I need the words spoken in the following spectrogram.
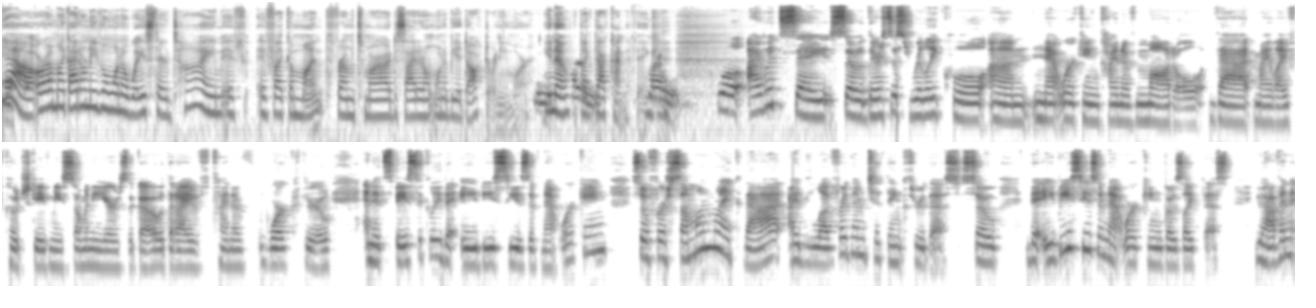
Yeah, or I'm like I don't even want to waste their time if if like a month from tomorrow I decide I don't want to be a doctor anymore. You know, right. like that kind of thing. Right. Well, I would say so there's this really cool um, networking kind of model that my life coach gave me so many years ago that I've kind of worked through and it's basically the ABCs of networking. So for someone like that, I'd love for them to think through this. So the ABCs of networking goes like this. You have an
